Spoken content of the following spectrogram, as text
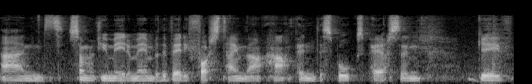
And some of you may remember the very first time that happened, the spokesperson gave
